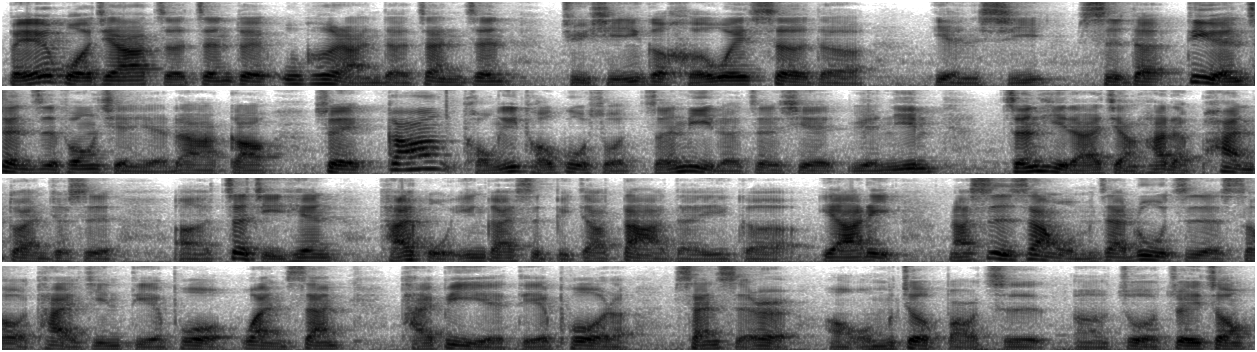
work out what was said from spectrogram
北约国家则针对乌克兰的战争举行一个核威慑的演习，使得地缘政治风险也拉高。所以，刚刚统一投顾所整理的这些原因，整体来讲，它的判断就是。呃，这几天台股应该是比较大的一个压力。那事实上，我们在录制的时候，它已经跌破万三，台币也跌破了三十二。哦，我们就保持呃做追踪。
